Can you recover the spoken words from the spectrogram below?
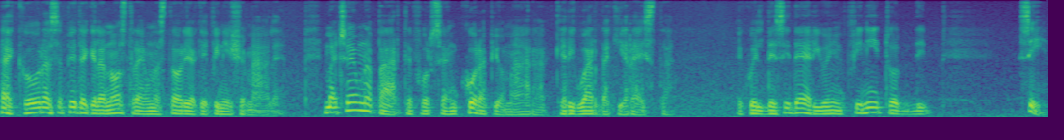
Ecco, ora sapete che la nostra è una storia che finisce male, ma c'è una parte forse ancora più amara che riguarda chi resta e quel desiderio infinito di... Sì,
